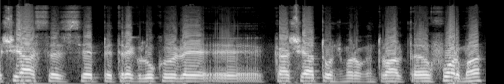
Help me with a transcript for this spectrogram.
și astăzi se petrec lucrurile ca și atunci, mă rog, într-o altă formă,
